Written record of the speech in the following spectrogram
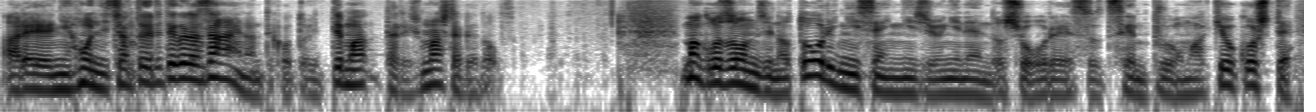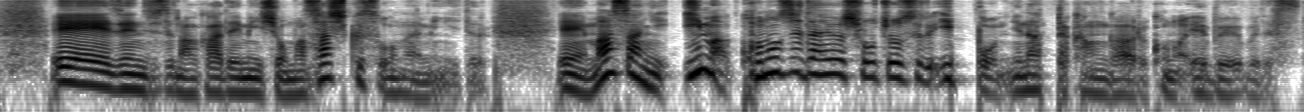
あれ日本にちゃんと入れてくださいなんてことを言ってまったりしましたけど。まあ、ご存知の通り2022年度賞レース旋風を巻き起こして、えー、前日のアカデミー賞まさしくそうな意味に似てる、えー、まさに今この時代を象徴する一本になった感があるこのエブエブです、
